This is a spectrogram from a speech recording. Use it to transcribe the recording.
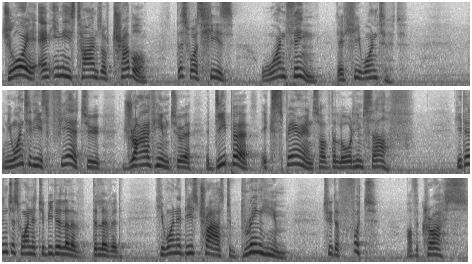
joy and in his times of trouble, this was his one thing that he wanted. And he wanted his fear to drive him to a, a deeper experience of the Lord himself. He didn't just want it to be delivered, he wanted these trials to bring him to the foot of the cross.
